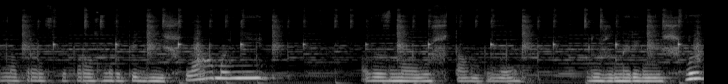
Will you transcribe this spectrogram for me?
Вона, в принципі, по розміру підійшла мені. Але знову ж там були дуже нерівні шви.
